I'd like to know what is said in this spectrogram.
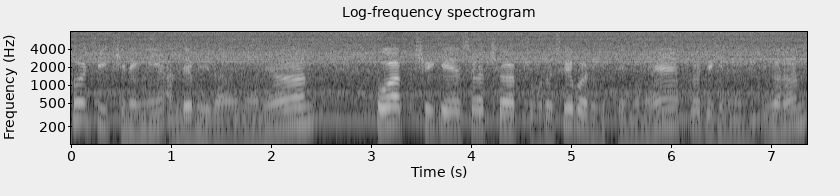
퍼지 기능이 안 됩니다. 왜냐하면 고압축에서 저압축으로 새버리기 때문에 퍼지 기능 이거는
